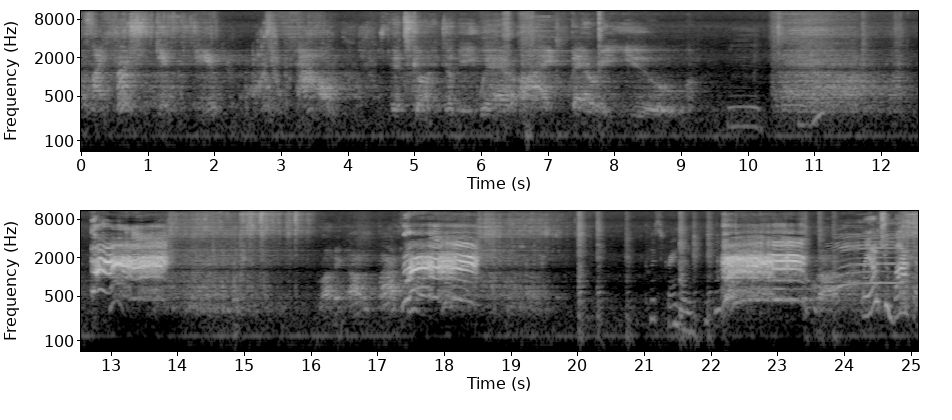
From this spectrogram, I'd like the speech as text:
was my first gift to you. Now, it's going to be where I bury you. Running out of battery. Who's screaming? Wait, I'm Chewbacca.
